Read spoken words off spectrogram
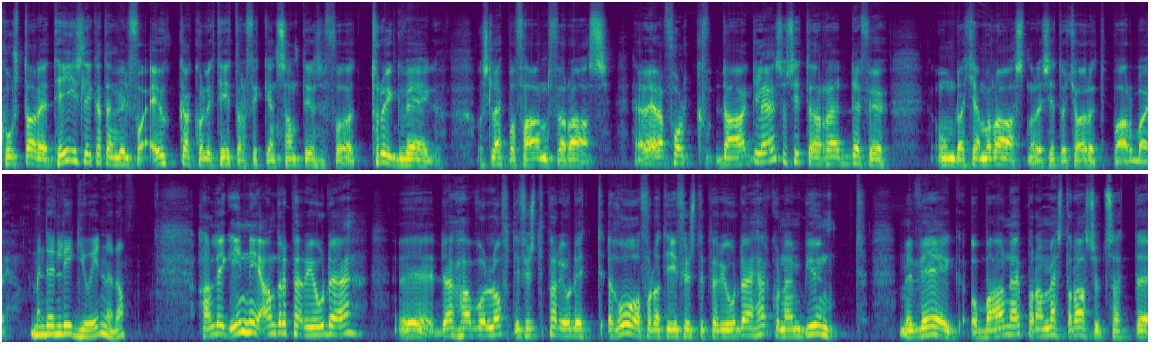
kortere tid, slik at en vil få økt kollektivtrafikken samtidig som en får trygg vei og slipper faren for ras. Her er det folk daglig som sitter redde for om det kommer ras når de sitter og kjører på arbeid. Men den ligger jo inne, da? Han ligger inne i andre periode. Eh, det har vært lovt i første periode, et råd for det i første periode. Her kunne en begynt med vei og bane på det mest rasutsatte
